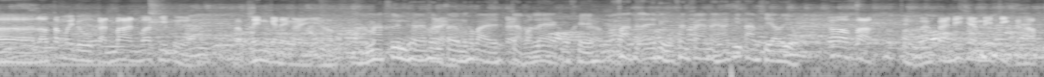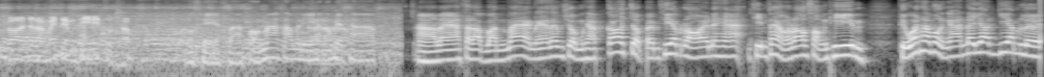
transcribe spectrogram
เออเราต้องไปดูกันบ้านว่าทีมอื่นแบบเล่นกันยังไงครับ อ่ามากขึ้นใช่ไหมเพิ่มเติมเข้าไปใช่ จากวันแรกโอเคฝากอะไรถึงแฟนๆหน่อยฮะที่ตามเชียร์เราอยู่ก็ฝากถึงแฟนๆที่แชมป์เมจิกนะครับ ก็จะทำให้เต็มที่ที่สุดครับ โอเคครับขอบคุณมากครับวันนี้ครับน้องเพชรครับเอาละสำหรับวันแรกนะครับท่านผู้ชมครับก็จบไปเรียบร้อยนะฮะทีมไทยของเรา 2 ทีม ถือว่าทำผลงานได้ยอดเยี่ยมเลย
